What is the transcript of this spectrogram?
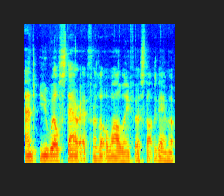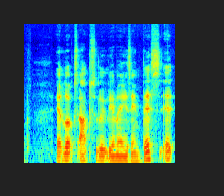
and you will stare at it for a little while when you first start the game up. It looks absolutely amazing. This it.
